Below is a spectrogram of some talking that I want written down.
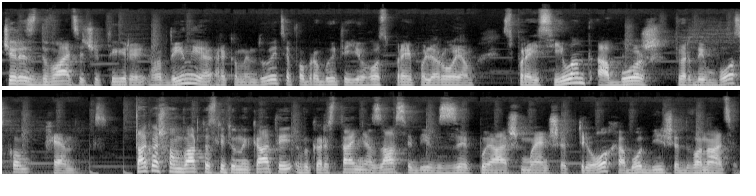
через 24 години рекомендується обробити його спрей-поляроєм спрей Sealant або ж твердим воском Handwax. Також вам варто слід уникати використання засобів з pH менше 3 або більше 12.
